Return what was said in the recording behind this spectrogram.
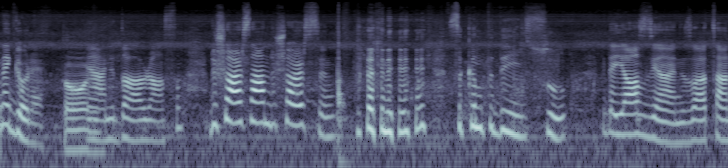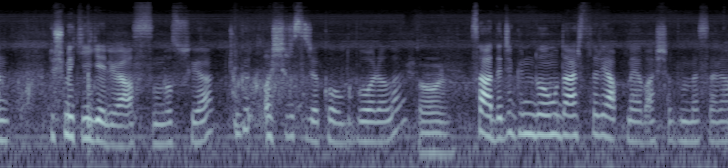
kendine göre Doğru. yani davransın. Düşersen düşersin. Sıkıntı değil su. Bir de yaz yani zaten düşmek iyi geliyor aslında suya. Çünkü aşırı sıcak oldu bu aralar. Doğru. Sadece gün doğumu dersleri yapmaya başladım mesela.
